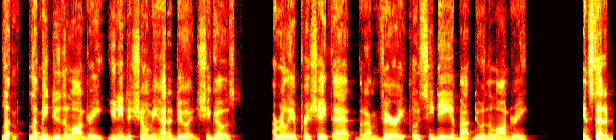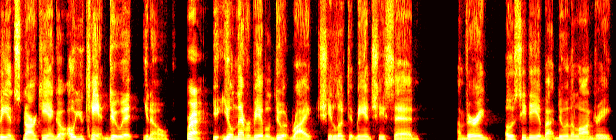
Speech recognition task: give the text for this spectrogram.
let let me do the laundry. You need to show me how to do it. She goes, I really appreciate that, but I'm very OCD about doing the laundry. Instead of being snarky and go, oh, you can't do it, you know, Right. you, you'll never be able to do it right. She looked at me and she said, I'm very OCD about doing the laundry.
